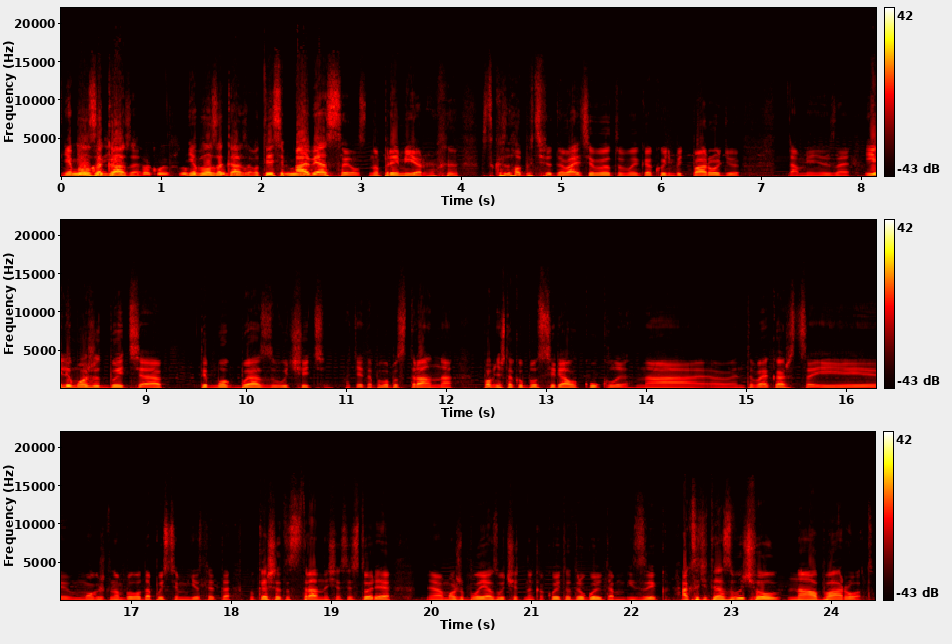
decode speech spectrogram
Не было заказа. чтобы Не было заказа. Вот если бы Ну, Aviasales, например, сказал бы тебе, давайте вот мы какую-нибудь пародию, там, я не знаю. Или, может быть, а, ты мог бы озвучить, хотя это было бы странно. Помнишь, такой был сериал «Куклы» на э, НТВ, кажется, и можно было, допустим, если это... Ну, конечно, это странная сейчас история, а, можно было и озвучить на какой-то другой там язык. А, кстати, ты озвучивал наоборот,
